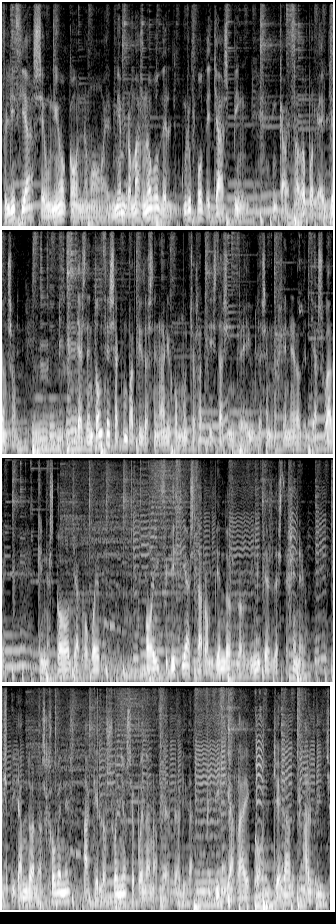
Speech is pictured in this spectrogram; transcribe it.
Felicia se unió como el miembro más nuevo del grupo de jazz Pink, encabezado por Gail Johnson. Desde entonces se ha compartido escenario con muchos artistas increíbles en el género del jazz suave, King Scott, Jacob Webb. Hoy Felicia está rompiendo los límites de este género, inspirando a las jóvenes a que los sueños se puedan hacer realidad. Felicia Rae con Gerard Albridge,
